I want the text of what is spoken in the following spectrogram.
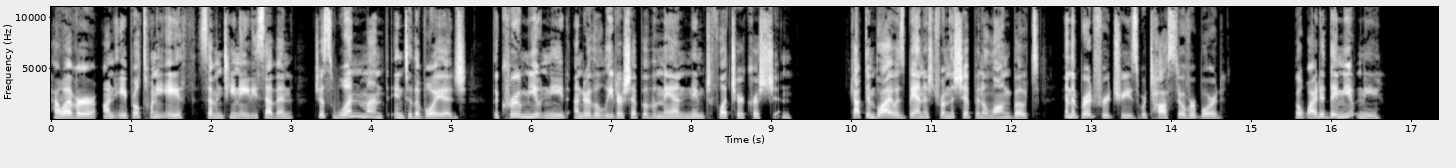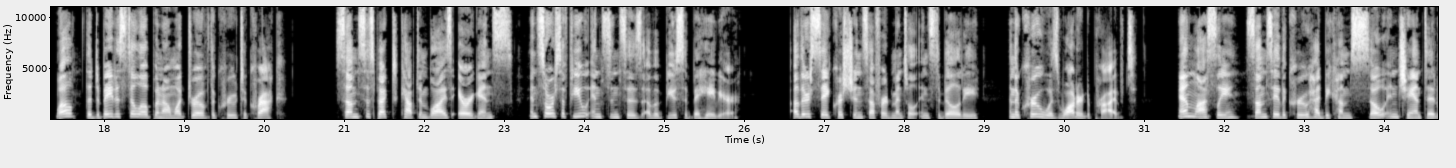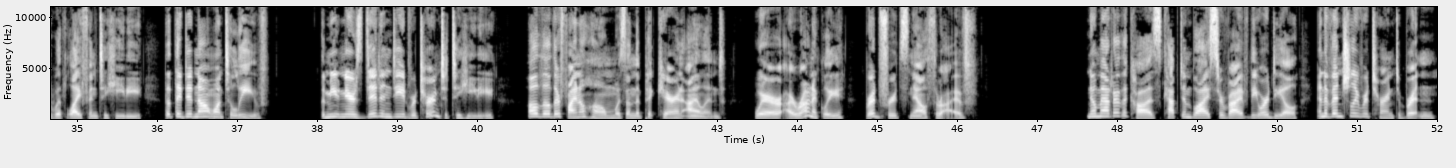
However, on April 28, 1787, just one month into the voyage, the crew mutinied under the leadership of a man named Fletcher Christian. Captain Bligh was banished from the ship in a longboat, and the breadfruit trees were tossed overboard. But why did they mutiny? Well, the debate is still open on what drove the crew to crack. Some suspect Captain Bligh's arrogance and source a few instances of abusive behavior. Others say Christian suffered mental instability and the crew was water deprived. And lastly, some say the crew had become so enchanted with life in Tahiti that they did not want to leave. The mutineers did indeed return to Tahiti, although their final home was on the Pitcairn Island, where, ironically, breadfruits now thrive. No matter the cause, Captain Bligh survived the ordeal and eventually returned to Britain.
